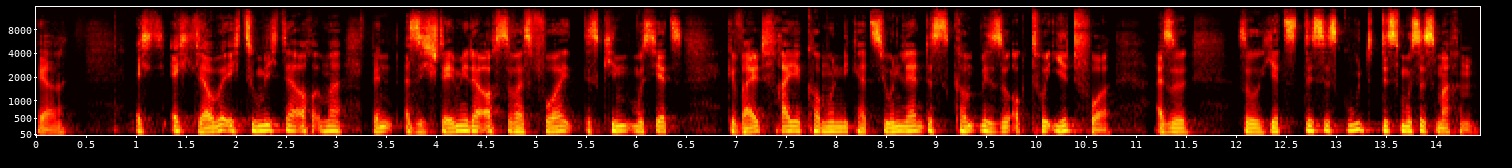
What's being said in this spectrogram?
Ja. Ich, ich glaube, ich tue mich da auch immer, wenn, also ich stelle mir da auch sowas vor, das Kind muss jetzt gewaltfreie Kommunikation lernen, das kommt mir so oktroyiert vor. Also so, jetzt, das ist gut, das muss es machen.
